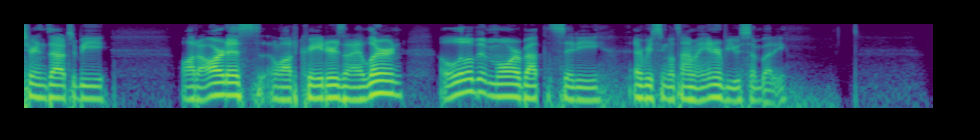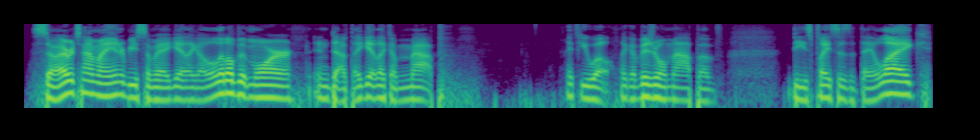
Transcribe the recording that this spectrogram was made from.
turns out to be a lot of artists, a lot of creators, and I learn a little bit more about the city every single time I interview somebody. So every time I interview somebody, I get like a little bit more in depth. I get like a map, if you will, like a visual map of these places that they like,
